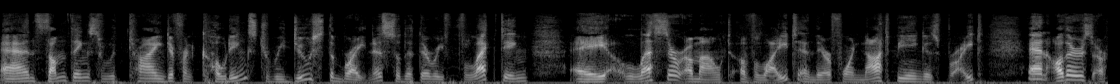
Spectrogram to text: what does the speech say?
and some things with trying different coatings to reduce the brightness so that they're reflecting a lesser amount of light and therefore not being as bright. And others are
